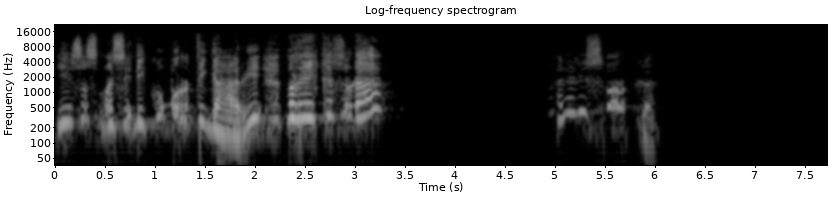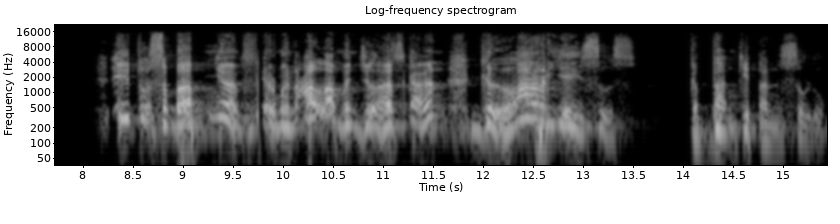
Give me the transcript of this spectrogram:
Yesus masih dikubur tiga hari, mereka sudah ada di sorga. Itu sebabnya firman Allah menjelaskan gelar Yesus kebangkitan sulung.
